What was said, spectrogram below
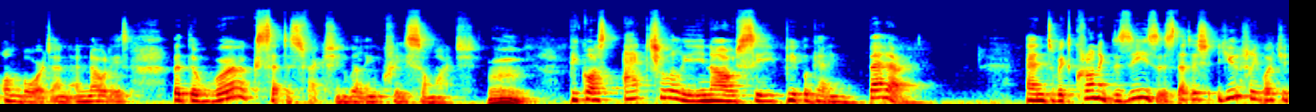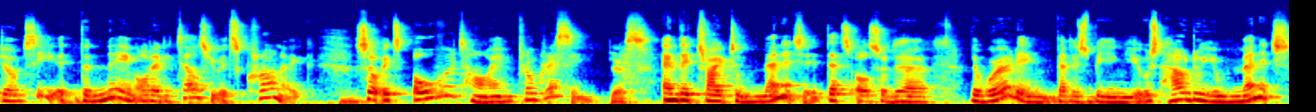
on board and, and know this. But the work satisfaction will increase so much Mm. because actually you now see people getting better. And with chronic diseases, that is usually what you don't see. It, the name already tells you it's chronic. Hmm. So it's over time progressing. Yes. And they try to manage it. That's also the, the wording that is being used. How do you manage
